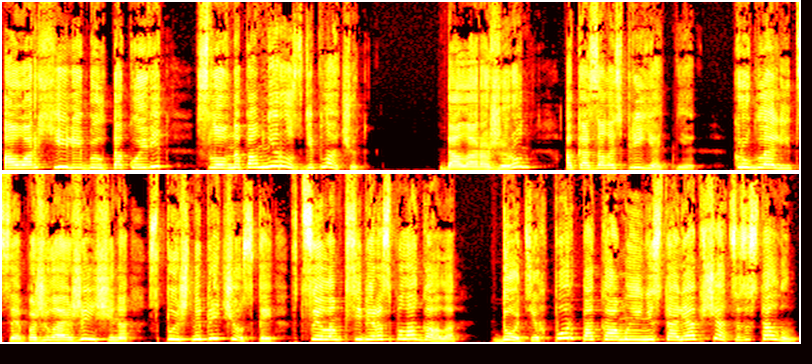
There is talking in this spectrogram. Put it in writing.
А у Архилии был такой вид, словно по мне розги плачут. Далара Жирон оказалась приятнее. Круглолицая пожилая женщина с пышной прической в целом к себе располагала – до тех пор, пока мы не стали общаться за столом.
